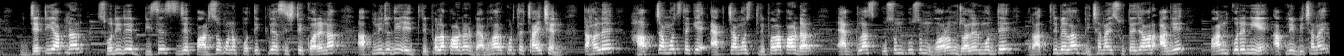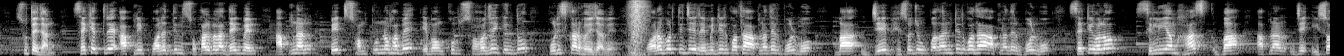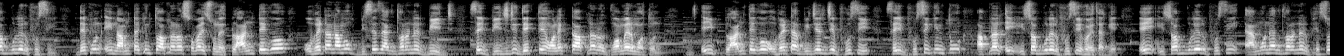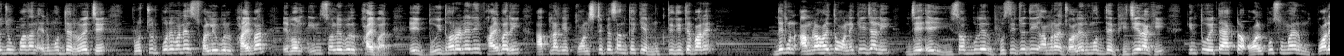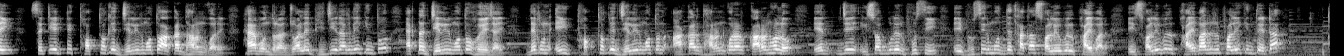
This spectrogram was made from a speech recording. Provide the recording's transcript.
যেটি আপনার শরীরে বিশেষ যে পার্শ্ব কোনো প্রতিক্রিয়া সৃষ্টি করে না, আপনি যদি এই ত্রিফলা পাউডার ব্যবহার করতে চাইছেন, তাহলে হাফ চামচ থেকে এক চামচ ত্রিফলা পাউডার এক গ্লাস কুসুম কুসুম গরম জলের মধ্যে রাত্রিবেলা বিছানায় শুতে যাওয়ার আগে পান করে নিয়ে আপনি বিছানায় শুতে যান। সেক্ষেত্রে আপনি পরের দিন সকালবেলা দেখবেন আপনার পেট সম্পূর্ণভাবে এবং খুব সহজেই কিন্তু পরিষ্কার হয়ে যাবে। পরবর্তী যে রেমেডির কথা আপনাদের বলব বা যে ভেষজ উপাদানটির কথা আপনাদের বলব, সেটি হলো সিলিয়াম হাস্ক বা আপনার যে ইসবগুলের ভুসি। দেখুন, এই নামটা কিন্তু আপনারা সবাই শুনে প্লান্টেগো ওভেটা নামক বিশেষ এক ধরনের বীজ। সেই বীজটি দেখতে অনেকটা আপনার গমের মতন। এই প্লান্টেগো ওভেটা বীজের যে ভুসি, সেই ভুসি কিন্তু আপনার এই ইসবগুলের ভুসি হয়ে থাকে। এই ইসবগুলের ভুসি এমন এক ধরনের ভেষজ উপাদান এর মধ্যে রয়েছে, প্রচুর পরিমাণে সলিউবল ফাইবার এবং ইনসলিউবল ফাইবার এই দুই ধরনেরই ফাইবারই আপনাকে কনস্টিপেশন থেকে মুক্তি দিতে পারে। দেখুন, আমরা হয়তো অনেকেই জানি যে এই হিসবগুলের ভুসি যদি আমরা জলের মধ্যে ভিজিয়ে রাখি, কিন্তু এটা একটা অল্প সময়ের পরেই সেটি একটি থকথকে জেলির মতো আকার ধারণ করে। হ্যাঁ বন্ধুরা, জলে ভিজিয়ে রাখলেই কিন্তু একটা জেলির মতো হয়ে যায়। দেখুন, এই থকথকে জেলির মতন আকার ধারণ করার কারণ হলো এর যে ইসবগুলের ভুসি, এই ভুসির মধ্যে থাকা সলিউবল ফাইবার এই সলিউবল ফাইবারের ফলেই কিন্তু এটা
